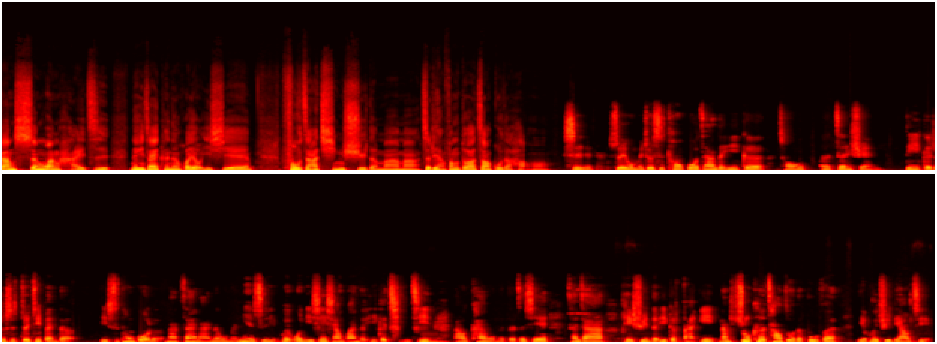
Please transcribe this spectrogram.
刚生完孩子、内在可能会有一些复杂情绪的妈妈，这两方都要照顾得好哦。是，所以我们就是透过这样的一个从呃甄选，第一个就是最基本的。笔试通过了，那再来呢？我们面试也会问一些相关的一个情境，嗯、然后看我们的这些参加培训的一个反应。那术科操作的部分也会去了解，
